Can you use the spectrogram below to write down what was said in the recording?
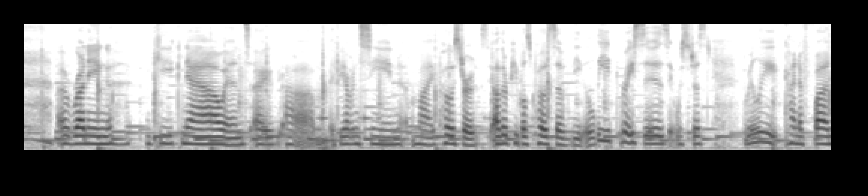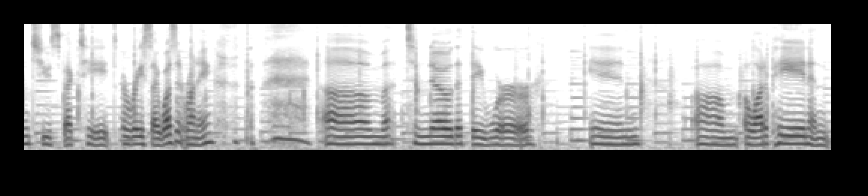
a running geek now, and I, um, if you haven't seen my post or other people's posts of the elite races, it was just really kind of fun to spectate a race I wasn't running. um, to know that they were in um, a lot of pain and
